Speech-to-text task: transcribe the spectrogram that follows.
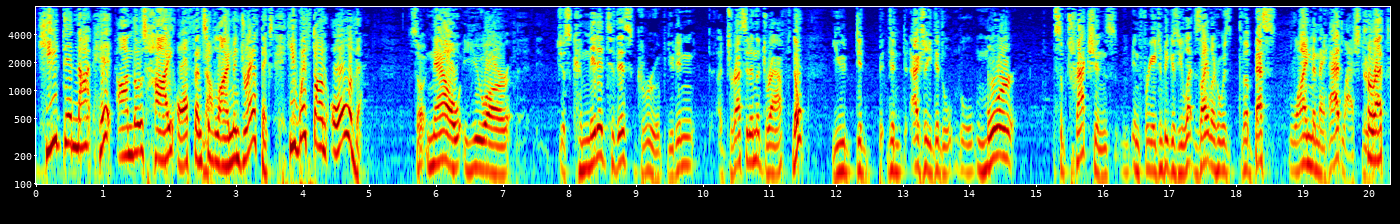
he did not hit on those high offensive No. lineman draft picks. He whiffed on all of them. So now you are just committed to this group. You didn't address it in the draft. Nope. You did did actually did more subtractions in free agent because you let Zeitler, who was the best lineman they had last year, Correct.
